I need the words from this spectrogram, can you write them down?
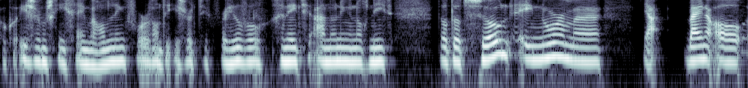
Ook al is er misschien geen behandeling voor, want die is er natuurlijk voor heel veel genetische aandoeningen nog niet. Dat dat zo'n enorme, ja, bijna al,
